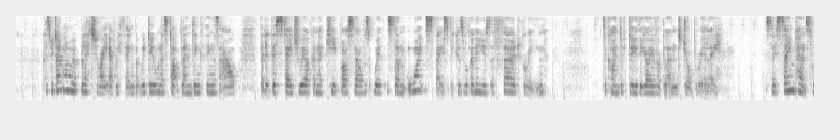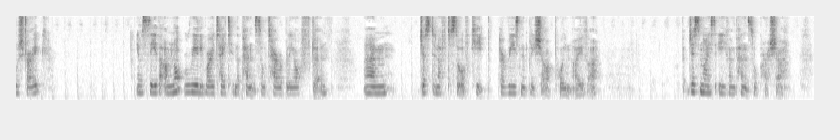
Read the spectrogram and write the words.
because we don't want to obliterate everything, but we do want to start blending things out. But at this stage, we are going to keep ourselves with some white space because we're going to use a third green to kind of do the overblend job really. So same pencil stroke. You'll see that I'm not really rotating the pencil terribly often, um, just enough to sort of keep a reasonably sharp point over but just nice even pencil pressure.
